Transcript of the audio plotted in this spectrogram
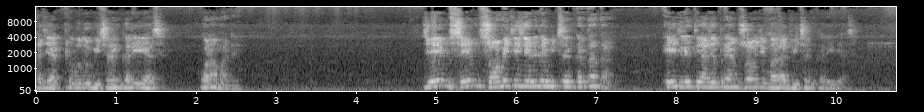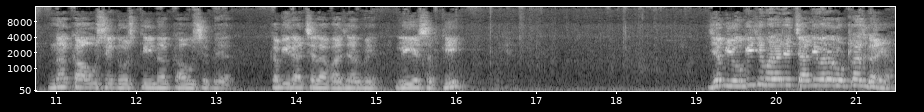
આજે આટલું બધું વિચરણ કરી રહ્યા છે. કોના માટે? જેમ સેમ સ્વામીજી જે રીતે વિચરણ કરતા હતા, એ જ રીતે આજે પ્રેમ સ્વામીજી મહારાજ વિચરણ કરી રહ્યા છે. ન કાઉ સે દોસ્તી ન કાઉ સે બેર કબીરા ચલા બાજાર में लिए सबकी જેમ યોગીજી મહારાજે ચાલી વર્ષ રોટલા જ ગળ્યા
